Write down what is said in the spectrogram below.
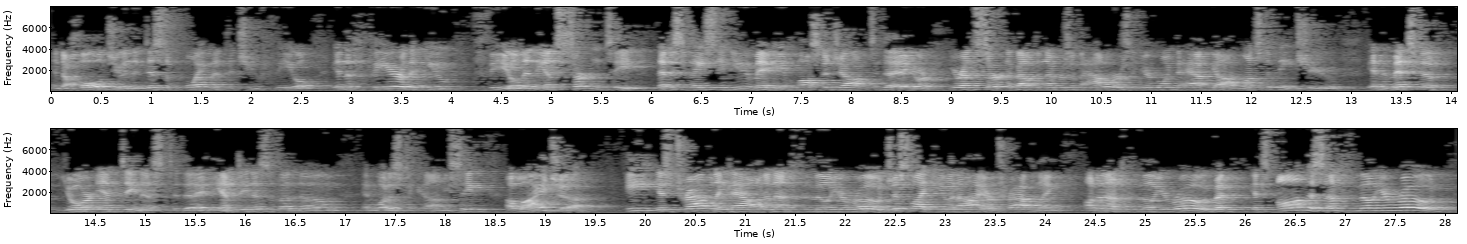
and to hold you in the disappointment that you feel, in the fear that you feel, in the uncertainty that is facing you. Maybe you've lost a job today, or you're uncertain about the numbers of hours that you're going to have. God wants to meet you in the midst of your emptiness today, the emptiness of unknown and what is to come. You see, Elijah he is traveling now on an unfamiliar road, just like you and I are traveling on an unfamiliar road. But it's on this unfamiliar road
